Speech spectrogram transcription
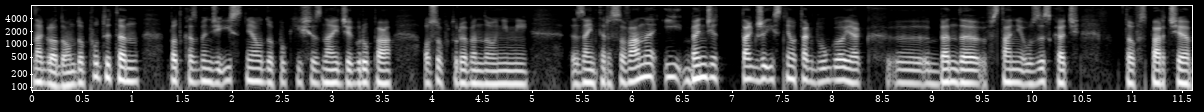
nagrodą. Dopóty ten podcast będzie istniał, dopóki się znajdzie grupa osób, które będą nimi zainteresowane i będzie także istniał tak długo, jak będę w stanie uzyskać to wsparcie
